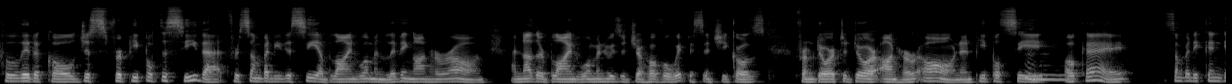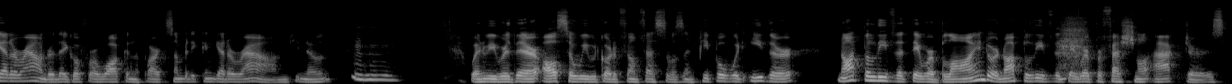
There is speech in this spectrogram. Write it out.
political just for people to see that for somebody to see a blind woman living on her own another blind woman who's a jehovah witness and she goes from door to door on her own and people see mm-hmm. okay somebody can get around or they go for a walk in the park somebody can get around you know? Mm-hmm when we were there, also we would go to film festivals and people would either not believe that they were blind or not believe that they were professional actors.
